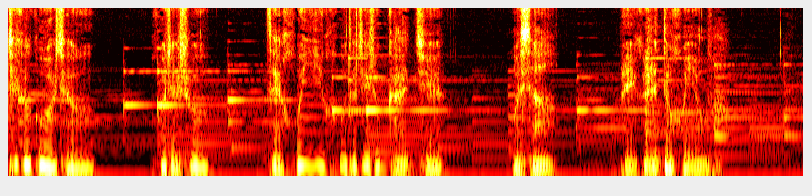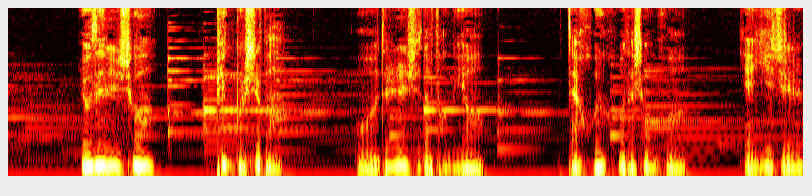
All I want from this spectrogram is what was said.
这个过程，或者说，在婚姻后的这种感觉，我想，每个人都会有吧。有的人说，并不是吧？我的认识的朋友，在婚后的生活，也一直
